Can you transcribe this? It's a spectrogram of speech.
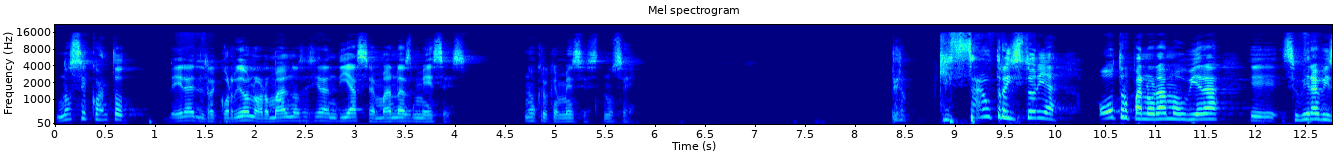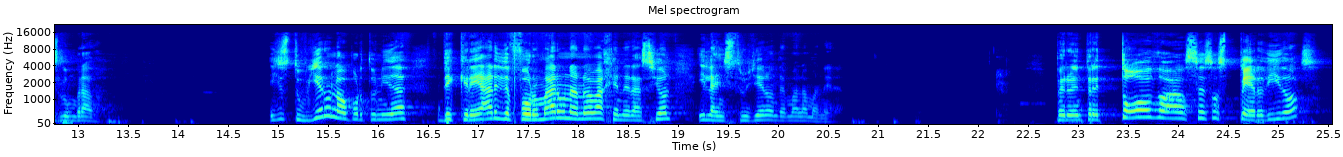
No sé cuánto era el recorrido normal, no sé si eran días, semanas, meses. No creo que meses, no sé. Pero quizá otra historia, otro panorama hubiera, eh, se hubiera vislumbrado. Ellos tuvieron la oportunidad de crear y de formar una nueva generación y la instruyeron de mala manera. Pero entre todos esos perdidos,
